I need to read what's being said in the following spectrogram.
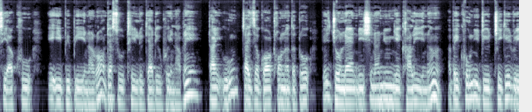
စီယခု AEPP နာရောတက်ဆူထီလူကြတူဖွေနာပဲတိုင်ဦးကြိုက်စကောထောနတတို့ဘေဂျွန်လန် National New ငေခါလီနအဘေခိုနီတူတီကေရီ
